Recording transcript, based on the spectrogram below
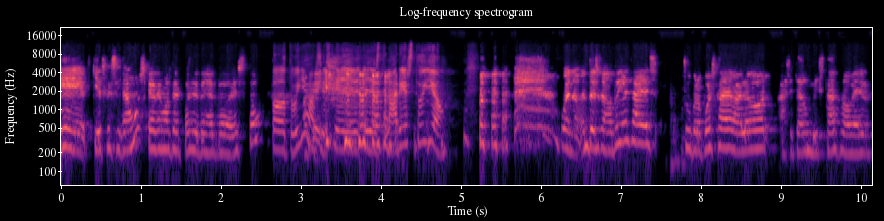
Eh, ¿Quieres que sigamos? ¿Qué hacemos después de tener todo esto? Todo tuyo, así que el, escenario es tuyo. bueno, entonces cuando tú ya sabes tu propuesta de valor, has echado un vistazo a ver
